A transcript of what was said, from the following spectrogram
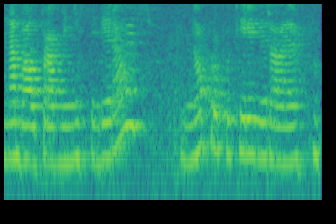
На бал, правда, не собираюсь, но крупу перебираю.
